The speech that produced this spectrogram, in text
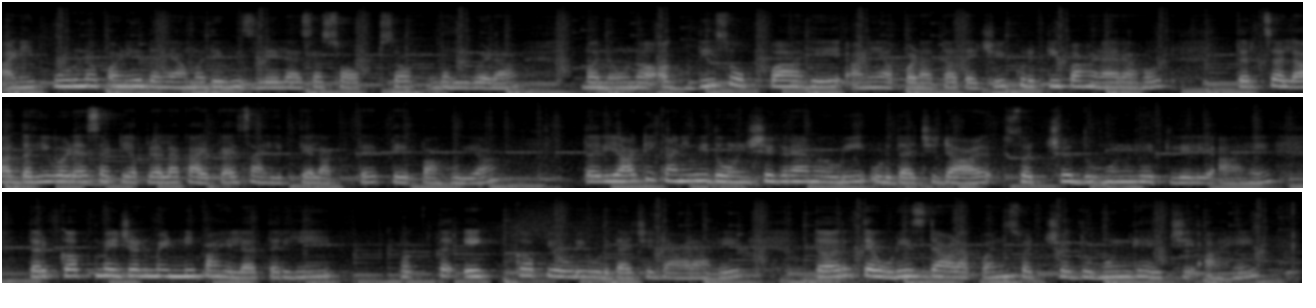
आणि पूर्णपणे दह्यामध्ये भिजलेला असा सॉफ्ट सॉफ्ट दहीवडा बनवणं अगदी सोपं आहे आणि आपण आता त्याची कृती पाहणार आहोत. तर चला दहीवड्यासाठी आपल्याला काय काय साहित्य लागते ते पाहूया. तर या ठिकाणी मी दोनशे ग्रॅम एवढी उडदाची डाळ स्वच्छ धुवून घेतलेली आहे. तर कप मेजरमेंटनी पाहिलं तर ही फक्त एक कप एवढी उडदाची डाळ आहे. तर तेवढीच डाळ आपण स्वच्छ धुवून घ्यायची आहे.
